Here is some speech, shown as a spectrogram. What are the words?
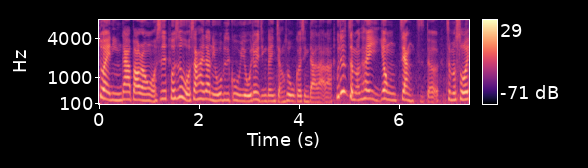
对你应该要包容我是，或是我伤害到你，我又不是故意，我就已经跟你讲说我个性大啦啦，我就怎么可以用这样子的，怎么说，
